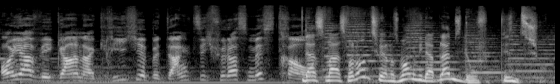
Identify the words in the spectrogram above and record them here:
Euer veganer Grieche bedankt sich für das Misstrauen. Das war's von uns. Wir hören uns morgen wieder. Bleiben Sie doof. Wir sind's schon.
